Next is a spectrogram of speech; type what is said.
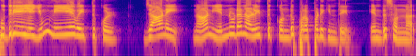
குதிரையையும் நீயே வைத்துக்கொள். ஜானை நான் என்னுடன் அழைத்து கொண்டு புறப்படுகின்றேன் என்று சொன்னாள்.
